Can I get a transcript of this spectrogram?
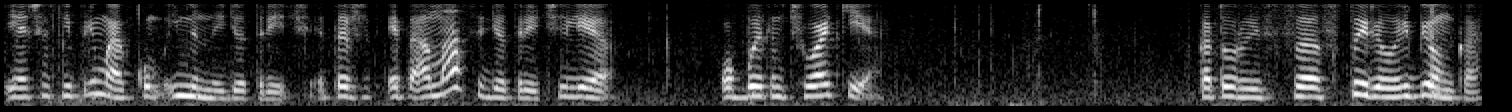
Я сейчас не понимаю, о ком именно идет речь. Это же это о нас идет речь или об этом чуваке, который стырил ребенка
